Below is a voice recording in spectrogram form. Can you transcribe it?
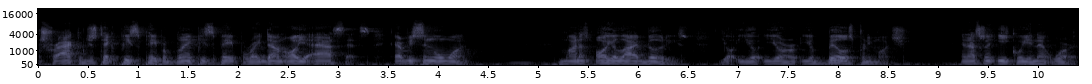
track them. Just take a piece of paper, blank piece of paper, write down all your assets, every single one, minus all your liabilities, your your your your bills, pretty much, and that's going to equal your net worth.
